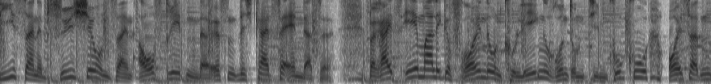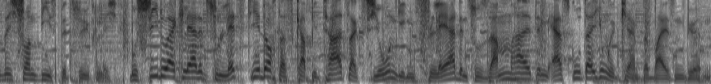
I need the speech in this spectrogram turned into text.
dies seine Psyche und sein Auftreten in der Öffentlichkeit veränderte. Bereits ehemalige Freunde und Kollegen rund um Team Kuku äußerten sich schon diesbezüglich. Bushido erklärte zuletzt jedoch, dass Kapitals Aktionen gegen Flair den Zusammenhalt im erst guter Junge Camp beweisen würden.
